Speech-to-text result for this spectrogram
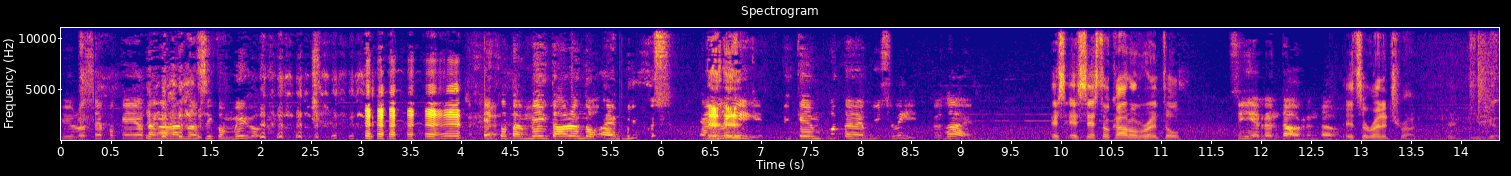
Y yo no sé por qué ellos están hablando así conmigo. Esto también está hablando eh, Bruce, el Lee, que importa de Bruce Lee, tú sabes. ¿Es, es esto carro rental? Sí, es rentado, rentado. It's a rented truck. He's good.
